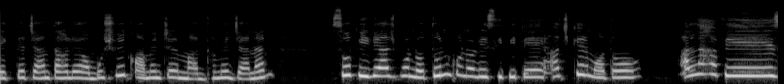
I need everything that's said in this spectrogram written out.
দেখতে চান তাহলে অবশ্যই কমেন্টের মাধ্যমে জানান। সো ফিরে আসব নতুন কোনো রেসিপিতে। আজকের মতো আল্লাহ হাফেজ।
